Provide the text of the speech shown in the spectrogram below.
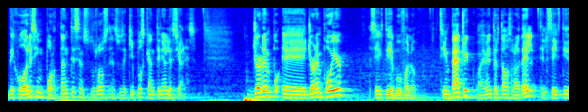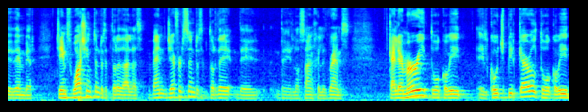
de jugadores importantes en sus, en sus equipos que han tenido lesiones. Jordan, eh, Jordan Poyer, safety de Buffalo. Tim Patrick, obviamente ahorita vamos a hablar de él, el safety de Denver. James Washington, receptor de Dallas. Van Jefferson, receptor de, Los Ángeles Rams. Kyler Murray tuvo COVID. El coach Pete Carroll tuvo COVID.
